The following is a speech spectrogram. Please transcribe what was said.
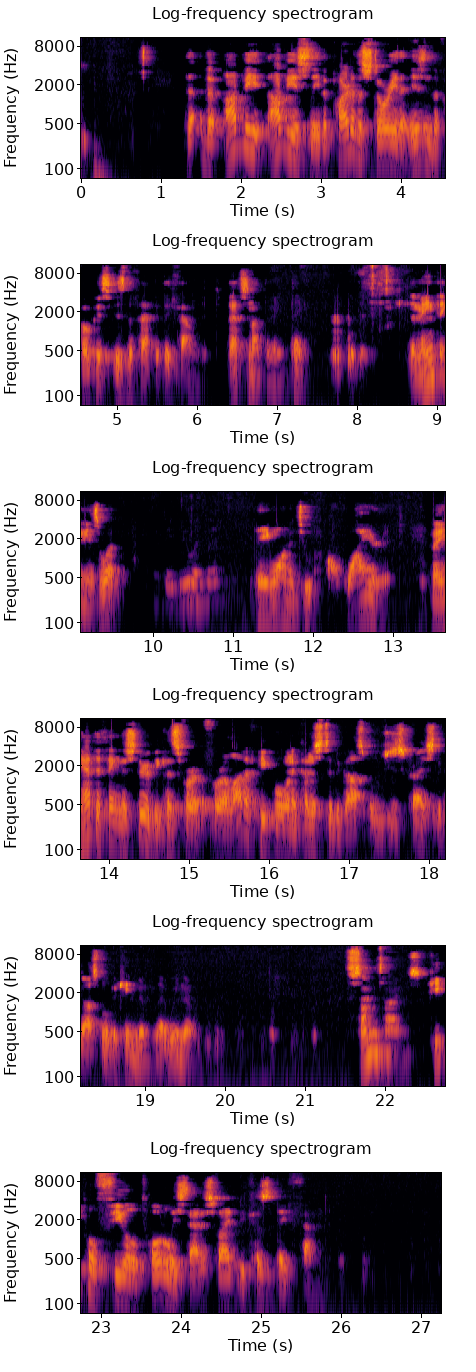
The, the obvi- obviously, the part of the story that isn't the focus is the fact that they found it. That's not the main thing. The main thing is what? What they do with it. They wanted to acquire it. Now, you have to think this through because for, for a lot of people, when it comes to the gospel of Jesus Christ, the gospel of the kingdom that we know, sometimes people feel totally satisfied because they found it.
